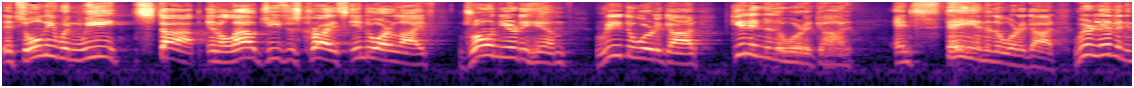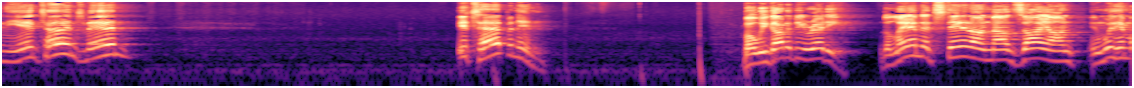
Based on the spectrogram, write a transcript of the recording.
It's only when we stop and allow Jesus Christ into our life, draw near to Him, read the Word of God, get into the Word of God, and stay into the Word of God. We're living in the end times, man. It's happening. But we got to be ready. The lamb that's standing on Mount Zion, and with him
